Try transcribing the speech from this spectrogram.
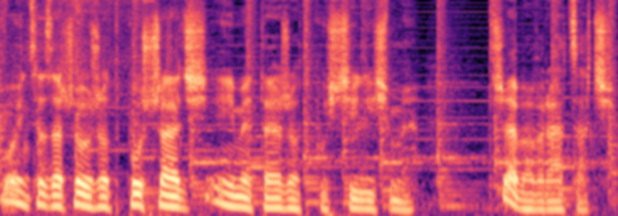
Słońce zaczęło już odpuszczać i my też odpuściliśmy. Trzeba wracać.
